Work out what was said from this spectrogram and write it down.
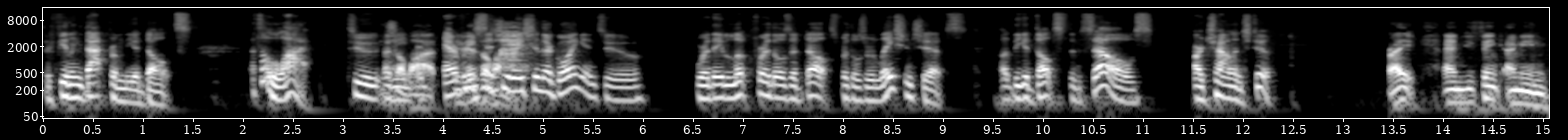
they're feeling that from the adults. That's a lot to It's a lot. Every is a lot. situation they're going into where they look for those adults, for those relationships, uh, the adults themselves are challenged too. Right. And you think, I mean,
